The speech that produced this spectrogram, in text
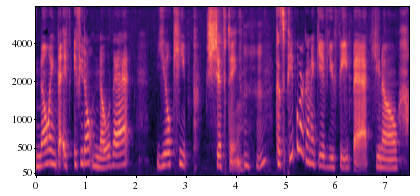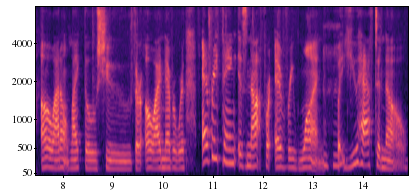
knowing that if, if you don't know that, you'll keep shifting. Mm-hmm. Because people are going to give you feedback you know oh i don't like those shoes or oh i never wear everything is not for everyone mm-hmm. but you have to know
